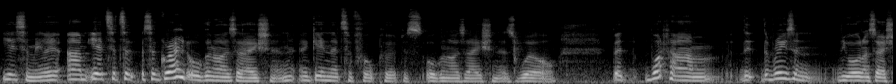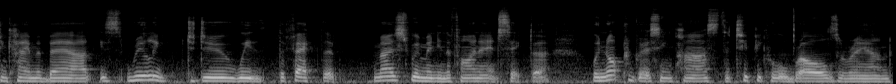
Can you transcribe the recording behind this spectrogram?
Yes, Amelia. Um, yes, it's a, it's a great organisation. Again, that's a full purpose organisation as well. But what um, the, the reason the organisation came about is really to do with the fact that most women in the finance sector were not progressing past the typical roles around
